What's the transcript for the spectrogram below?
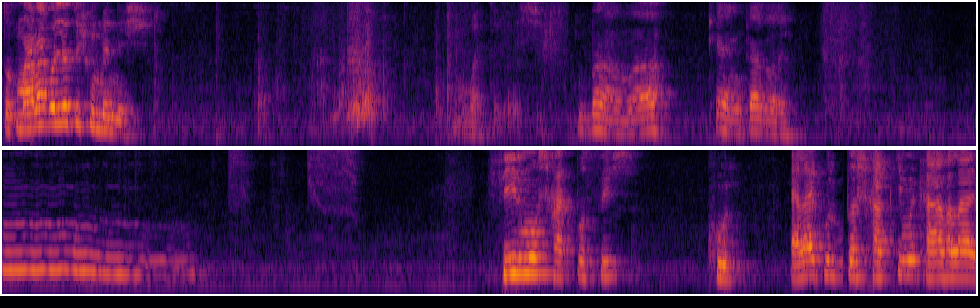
তোকে মানা করলে তুই শুনবেন নিস বাবা ক্যাঙ্কা করে। ফির মো শার্ট পরছিস? খুল। এলাই খুল তোর শার্ট কি মুই খায়া ফেলাই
